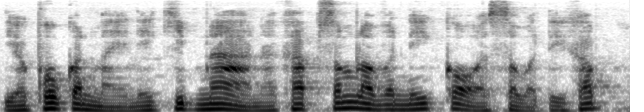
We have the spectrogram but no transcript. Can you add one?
เดี๋ยวพบกันใหม่ในคลิปหน้านะครับสำหรับวันนี้ก็สวัสดีครับ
